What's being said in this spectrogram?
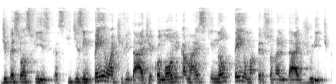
de pessoas físicas que desempenham atividade econômica, mas que não têm uma personalidade jurídica.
